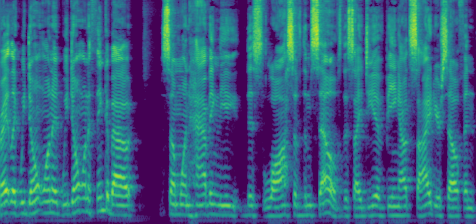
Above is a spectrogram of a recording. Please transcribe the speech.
right? Like we don't want to we don't want to think about someone having the this loss of themselves, this idea of being outside yourself and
